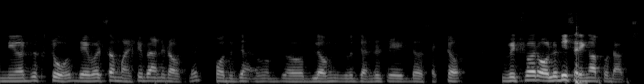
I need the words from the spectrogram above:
near the store, there were some multi-branded outlets for the uh, belonging to the general trade uh, sector, which were already selling our products.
